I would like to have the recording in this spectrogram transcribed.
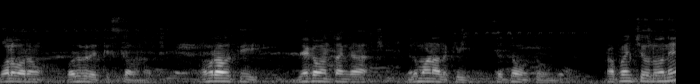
పోలవరం పరుగులెత్తిస్తూ ఉన్నారు అమరావతి వేగవంతంగా నిర్మాణాలకి సిద్ధమవుతూ ఉంది. ప్రపంచంలోనే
